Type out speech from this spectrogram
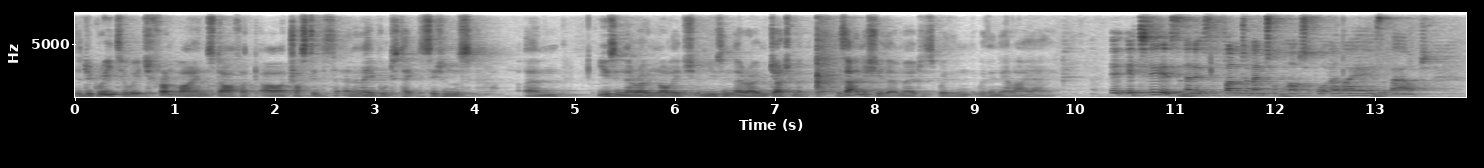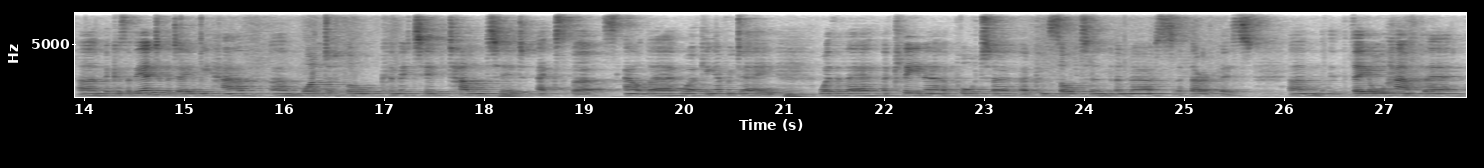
the degree to which frontline staff are, are trusted and enabled to take decisions um, using their own knowledge and using their own judgment. Is that an issue that emerges within, within the LIA? It, it is, mm. and it's a fundamental part of what LIA is about. Um, because at the end of the day, we have um, wonderful, committed, talented mm. experts out there working every day, mm. whether they're a cleaner, a porter, a consultant, a nurse, a therapist. Um, they all have their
